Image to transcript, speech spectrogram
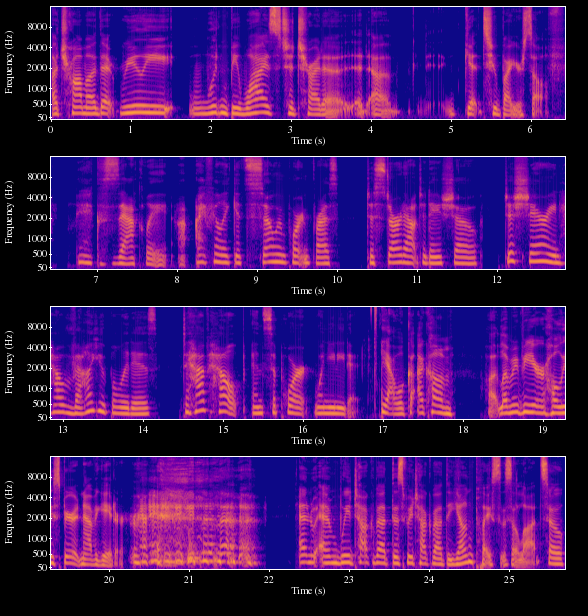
a trauma that really wouldn't be wise to try to uh, get to by yourself. Exactly. I feel like it's so important for us to start out today's show just sharing how valuable it is to have help and support when you need it. Yeah, well, I come. Uh, let me be your Holy Spirit navigator. Right. and and we talk about this. We talk about the young places a lot. So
